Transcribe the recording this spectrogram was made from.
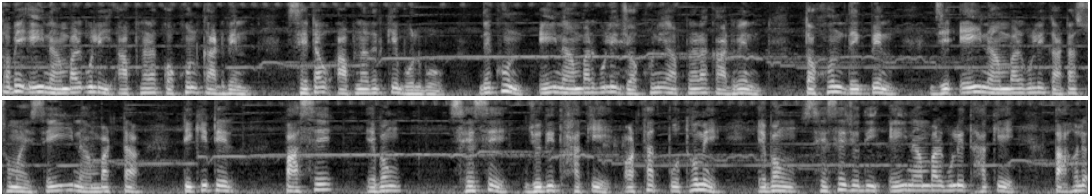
তবে এই নাম্বারগুলি আপনারা কখন কাটবেন, সেটাও আপনাদেরকে বলব। দেখুন, এই নাম্বারগুলি যখনই আপনারা কাটবেন তখন দেখবেন যে এই নাম্বারগুলি কাটার সময় সেই নাম্বারটা টিকিটের পাশে এবং শেষে যদি থাকে, অর্থাৎ প্রথমে এবং শেষে যদি এই নাম্বারগুলি থাকে, তাহলে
